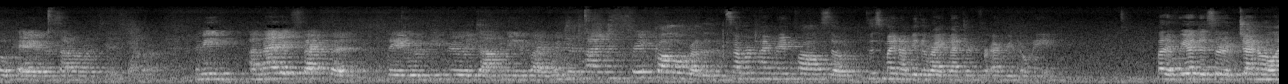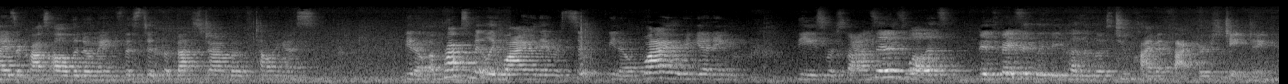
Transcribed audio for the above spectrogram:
okay in the summer when it gets warmer. I mean, I might expect that they would be really dominated by wintertime rainfall rather than summertime rainfall, so this might not be the right metric for every domain. But if we had to sort of generalize across all the domains, this did the best job of telling us you know, approximately why are they, you know, why are we getting these responses? Well, it's, it's basically because of those two climate factors changing.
